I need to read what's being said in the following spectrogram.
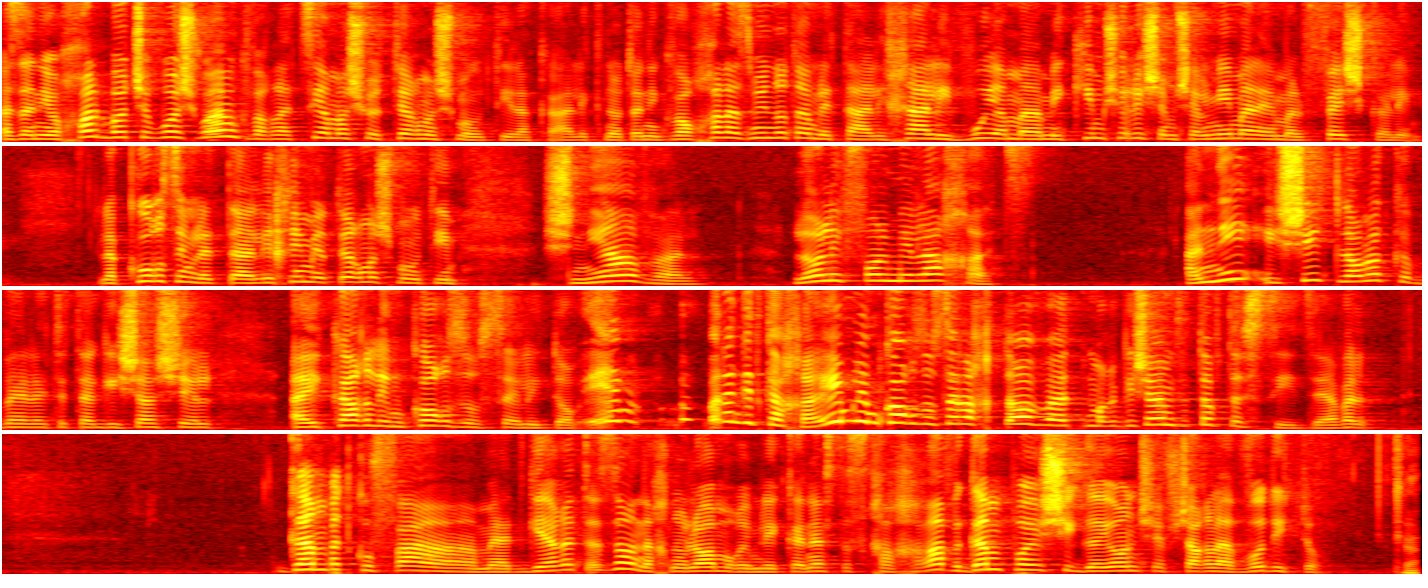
אז אני אוכל בעוד שבוע שבועיים כבר להציע משהו יותר משמעותי לקהל לקנות, אני כבר אוכל להזמין אותם לתהליכי הליווי המעמיקים שלי שמשלמים עליהם אלפי שקלים, לקורסים, לתהליכים יותר משמעותיים. שנייה אבל, לא לפעול מלחץ. אני אישית לא מקבלת את הגישה של העיקר למכור זה עושה לי טוב. אם, בוא נגיד ככה, אם למכור זה עושה לך טוב ואת מרגישה עם זה טוב, תעשי את זה, אבל גם בתקופה המאתגרת הזו אנחנו לא אמורים להיכנס לסחרחרה וגם פה יש היגיון שאפשר לעבוד איתו. כן.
